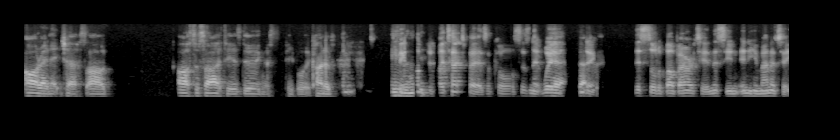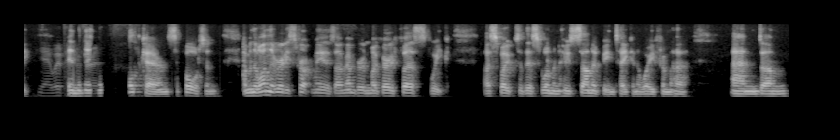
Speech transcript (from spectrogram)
our NHS, our our society is doing this. people, it kind of even funded by taxpayers, of course, isn't it? We're yeah, exactly. this sort of barbarity and this in, inhumanity yeah, in the name of healthcare and support. And I mean, the one that really struck me is I remember in my very first week, I spoke to this woman whose son had been taken away from her, and um,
